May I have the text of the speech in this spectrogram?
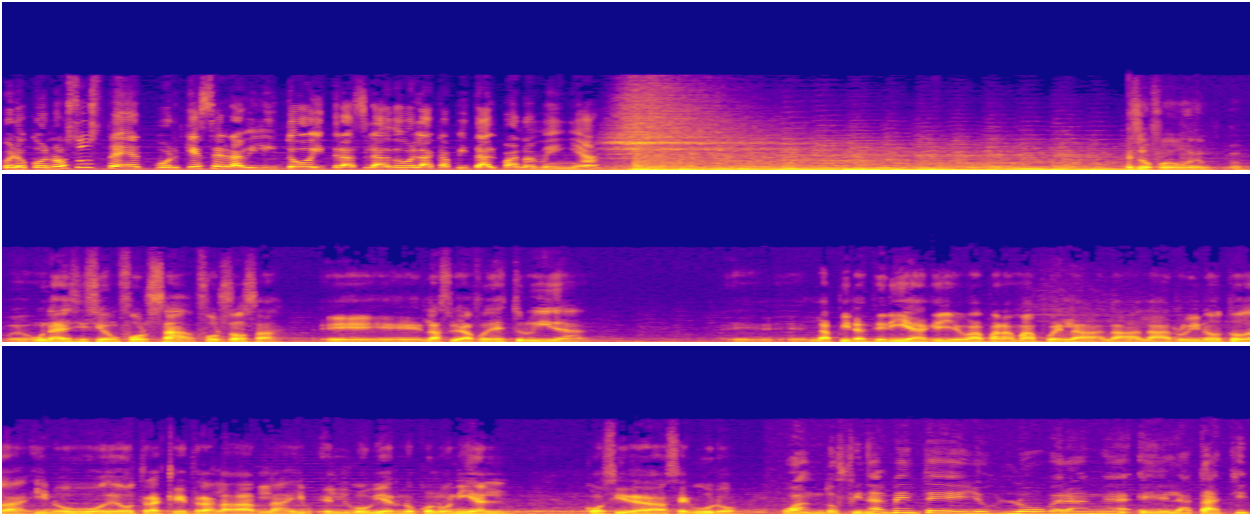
pero ¿conoce usted por qué se rehabilitó y trasladó la capital panameña? Eso fue una decisión forzosa. Eh, la ciudad fue destruida, eh, la piratería que llegó a Panamá pues la, arruinó toda y no hubo de otra que trasladarla y el gobierno colonial consideraba seguro. Cuando finalmente ellos logran eh, el ataque,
